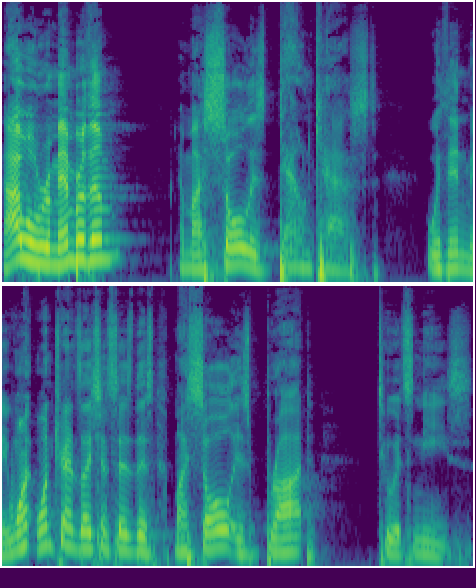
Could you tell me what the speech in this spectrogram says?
I will remember them, and my soul is downcast within me. One, one translation says this My soul is brought to its knees.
